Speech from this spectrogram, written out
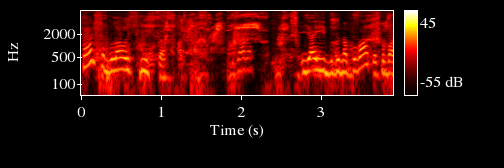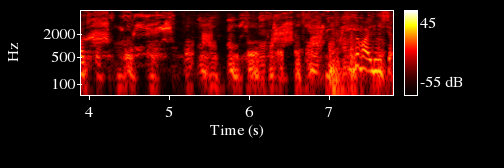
Перша була ось Люська. Зараз я її буду напувати, побачите. Давай, Люся.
